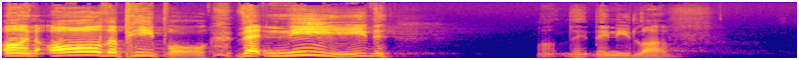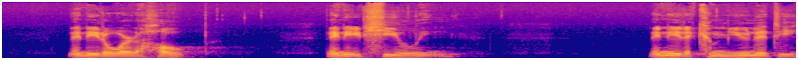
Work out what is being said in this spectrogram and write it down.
on all the people that need, well, they, they need love, they need a word of hope, they need healing, they need a community.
